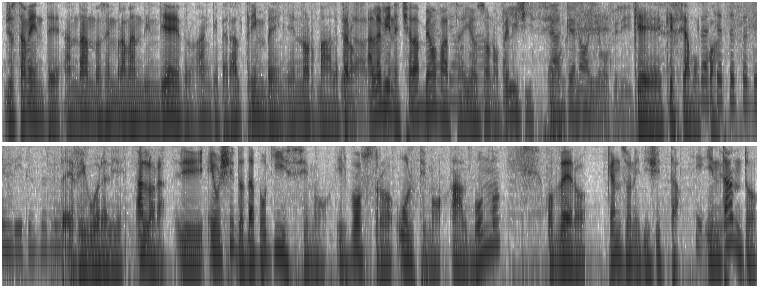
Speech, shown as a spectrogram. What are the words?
giustamente andando sempre avanti e indietro anche per altri impegni è normale però Esatto. alla fine ce l'abbiamo L'abbiamo fatta io sono fatta. E felicissimo anche noi siamo felici. che, che siamo Grazie qua a te per l'invito. Eh, figurati allora eh, è uscito da pochissimo il vostro ultimo album ovvero Canzoni di città Sì. intanto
